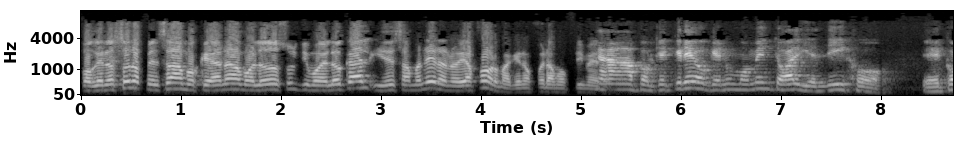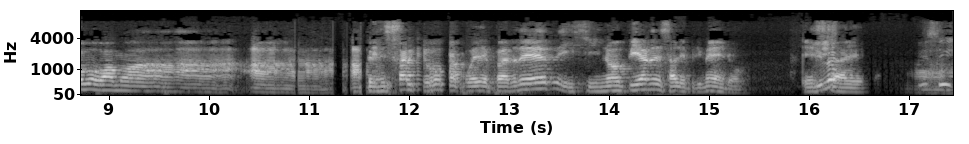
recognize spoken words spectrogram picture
Porque nosotros pensábamos que ganábamos los dos últimos de local y de esa manera no había forma que no fuéramos primero. Ah, porque creo que en un momento alguien dijo, eh, ¿cómo vamos a, a- a pensar que Boca puede perder y si no pierde sale primero? Y Esa lo- es- y sí.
